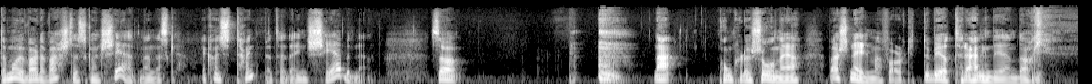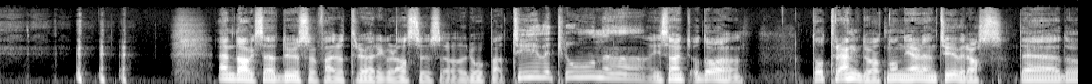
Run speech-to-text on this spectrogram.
Det må jo være det verste som kan skje et menneske. Jeg kan ikke tenke meg til den skjebnen. Så Nei, konklusjonen er vær snill med folk. Du blir å trenge de en dag. en dag så er det du som drar og trør i glasshuset og roper 20 kroner! Ikke sant? Og da, da trenger du at noen gir deg en tyver, ass. Det, da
